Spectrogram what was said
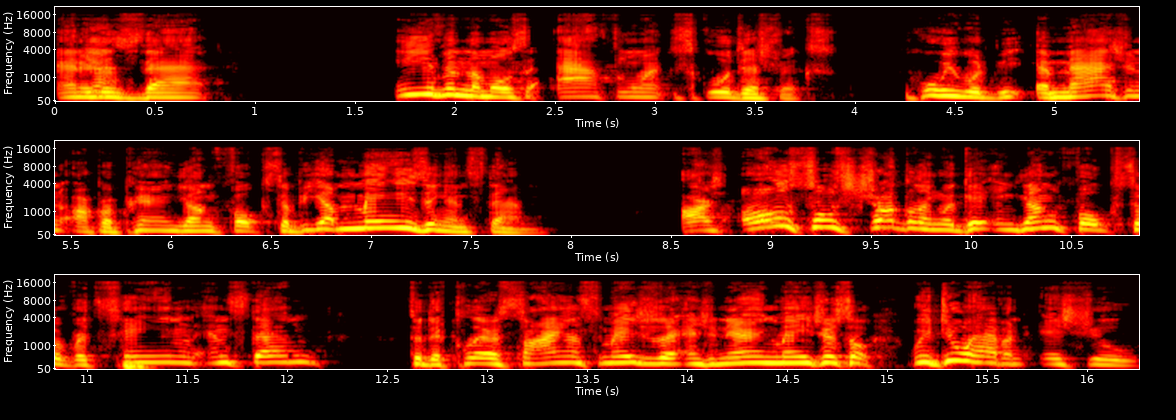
and it yeah. is that even the most affluent school districts who we would be imagine are preparing young folks to be amazing in STEM are also struggling with getting young folks to retain in STEM, to declare science majors or engineering majors. So we do have an issue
